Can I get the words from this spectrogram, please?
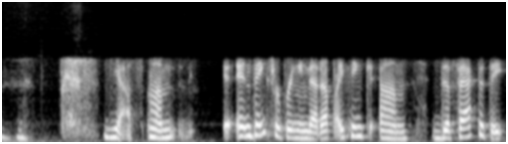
Mm-hmm. Yes. Um, and thanks for bringing that up. I think um, the fact that they,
